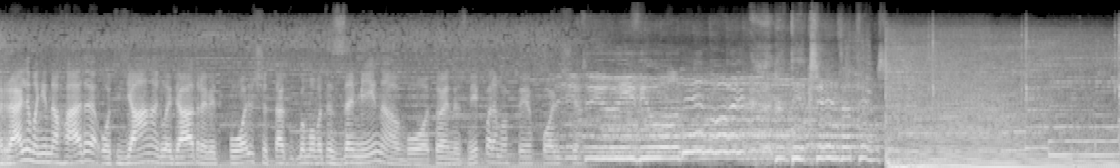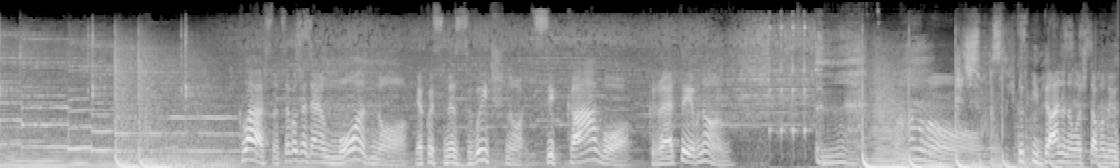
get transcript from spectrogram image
Реально мені нагадує, от Яна гладіатора від Польщі, так би мовити, заміна, бо той не зміг перемогти в Польщі. Класно, це виглядає модно, якось незвично, цікаво, креативно. Тут ідеально налаштований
